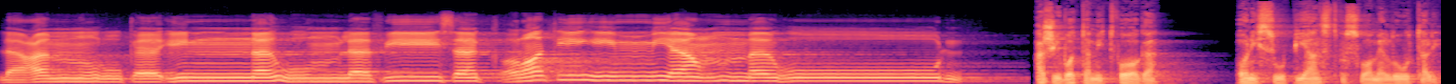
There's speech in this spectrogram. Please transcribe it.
لعمرك إنهم لفي سكرتهم يعمهون A života mi tvoga, oni su u pijanstvu svome lutali.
